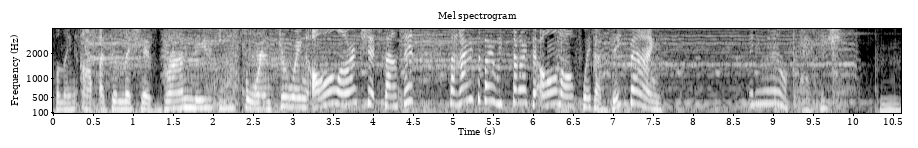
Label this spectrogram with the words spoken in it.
bubbling up a delicious brand new E4 and throwing all our chips at it. So how's about we start it all off with a big bang? Anyone else peckish? Mm.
